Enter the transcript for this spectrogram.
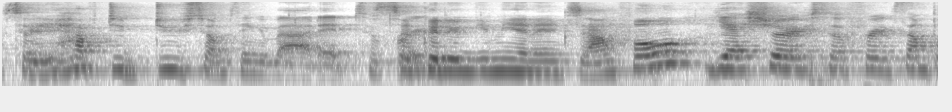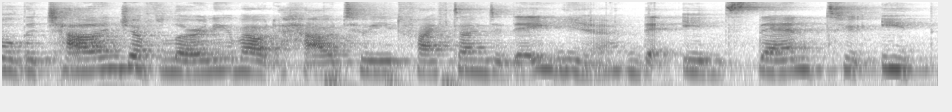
So you have to do something about it. So, So could you give me an example? yeah, sure. So, for example, the challenge of learning about how to eat five times a day, Yeah. it's then to eat,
